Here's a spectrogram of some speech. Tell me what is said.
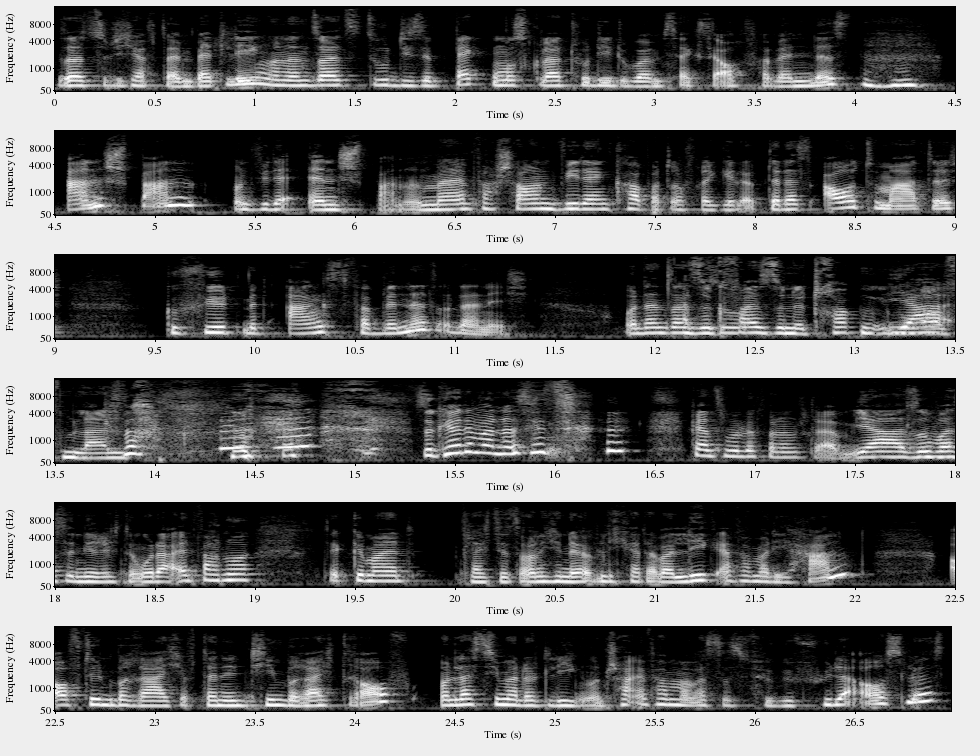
Dann sollst du dich auf dein Bett legen und dann sollst du diese Beckenmuskulatur, die du beim Sex ja auch verwendest, mhm. anspannen und wieder entspannen. Und mal einfach schauen, wie dein Körper darauf reagiert. Ob der das automatisch gefühlt mit Angst verbindet oder nicht. Und dann also du, quasi so eine Trockenübung ja, auf dem Land. so könnte man das jetzt ganz wundervoll umschreiben. Ja, sowas in die Richtung. Oder einfach nur, der hat gemeint, vielleicht jetzt auch nicht in der Öffentlichkeit, aber leg einfach mal die Hand auf den Bereich, auf deinen Intimbereich drauf und lass die mal dort liegen und schau einfach mal, was das für Gefühle auslöst.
